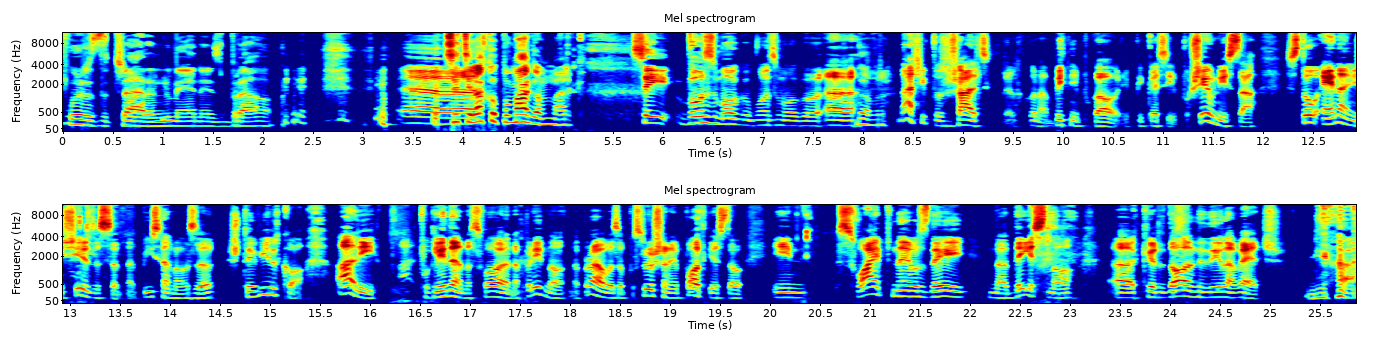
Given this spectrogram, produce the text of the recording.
fur razočaran, mene je zbral. Se ti Uh, lahko pomagam, Mark. sej bom zmogel, bom zmogel. Uh, Dobro. Naši poslušalci, ki lahko na bitni pogovori, pika si poševnica 161 napisano z številko ali pogledajo na svojo napredno napravo za poslušanje podcastov in swipnejo zdaj na desno, uh, ker dol ne dela več Ja,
